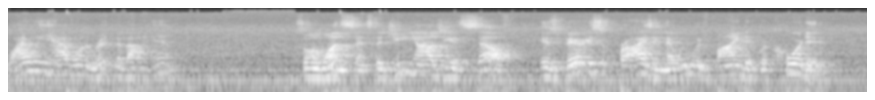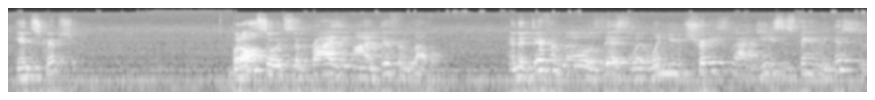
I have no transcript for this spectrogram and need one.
Why would he have one written about him? So, in one sense, the genealogy itself is very surprising that we would find it recorded in Scripture. But also, it's surprising on a different level. And the different level is this when you trace back Jesus' family history,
